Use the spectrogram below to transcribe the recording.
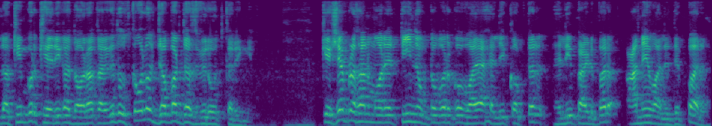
लखीमपुर खेरी का दौरा करेंगे तो उसका वो लोग ज़बरदस्त विरोध करेंगे। केशव प्रसाद मौर्य तीन अक्टूबर को वाया हेलीकॉप्टर, हेलीपैड पर आने वाले थे, पर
